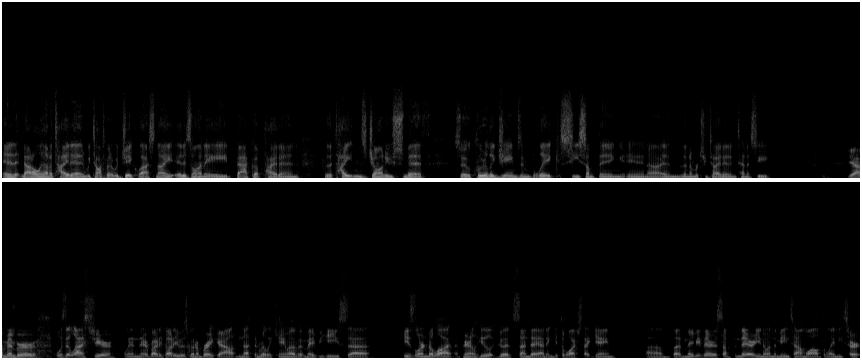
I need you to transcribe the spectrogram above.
And it, not only on a tight end, we talked about it with Jake last night. It is on a backup tight end for the Titans, Jonnu Smith. So clearly, James and Blake see something in uh, in the number two tight end in Tennessee. Yeah, I remember. Was it last year when everybody thought he was going to break out and nothing really came of it? Maybe he's uh, he's learned a lot. Apparently, he looked good Sunday. I didn't get to watch that game, um, but maybe there is something there. You know, in the meantime, while Delanie's hurt.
